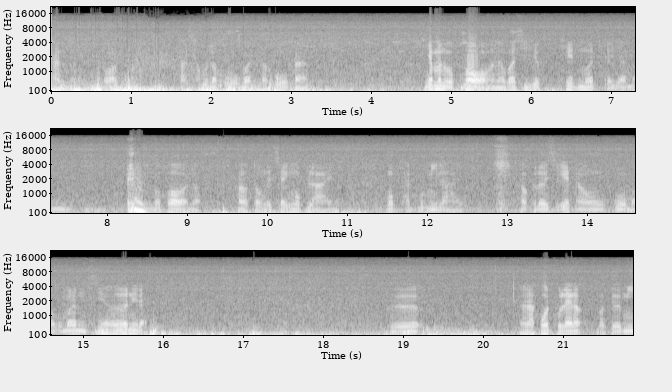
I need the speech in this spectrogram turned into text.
ท่านเพราะว่าพาสิคุณละโคก่อนละโคกะย่ามันบ่พ่อนะว่าสิจะเฮ็ดหมดก็ย่ามันบ่พ่อเนาะเฮาต้องได้ใช้งบหลายนะงบผัดบ่มีหลายเฮาก็เลยสิเฮ็ดเอากลุ่มเอาประมาณเสียเฮิรนี่แหละคืออนาคตพุ่นแหล้วเนาะบ่เกิดมี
